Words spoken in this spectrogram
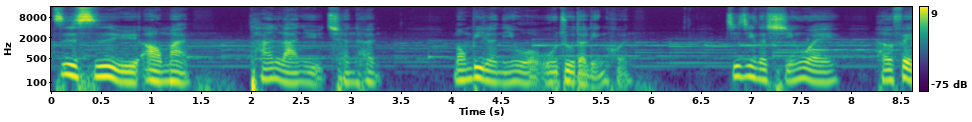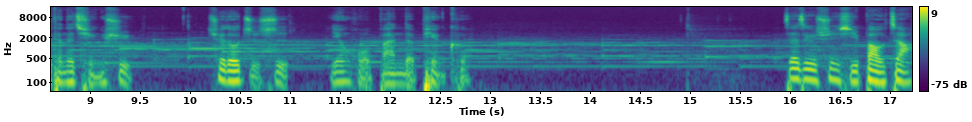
自私与傲慢，贪婪与嗔恨。蒙蔽了你我无助的灵魂，激进的行为和沸腾的情绪，却都只是烟火般的片刻。在这个讯息爆炸、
